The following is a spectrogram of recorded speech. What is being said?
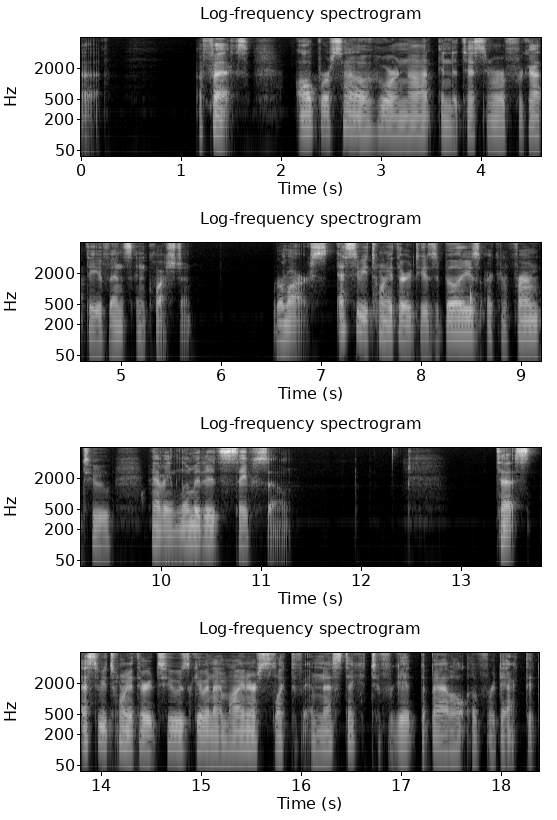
Uh, effects. All personnel who are not in the testing room forgot the events in question. Remarks. SCP-2032's abilities are confirmed to have a limited safe zone. Test. SCP-2032 is given a minor selective amnestic to forget the Battle of Redacted.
